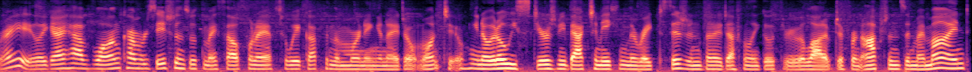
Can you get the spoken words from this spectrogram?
Right. Like I have long conversations with myself when I have to wake up in the morning and I don't want to. You know, it always steers me back to making the right decision, but I definitely go through a lot of different options in my mind.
